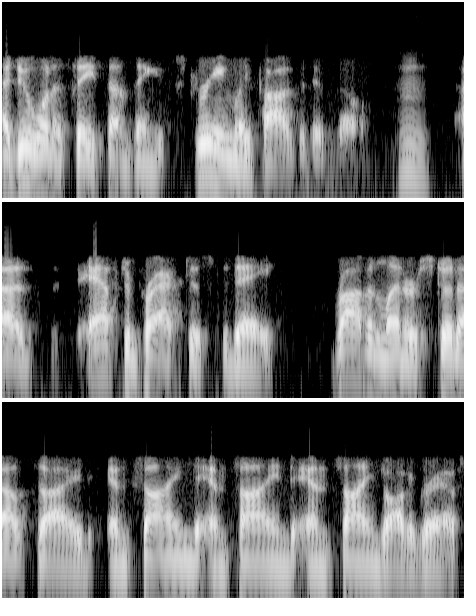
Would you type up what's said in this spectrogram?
I do want to say something extremely positive, though. Hmm. Uh, after practice today, Robin Lehner stood outside and signed and signed and signed autographs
